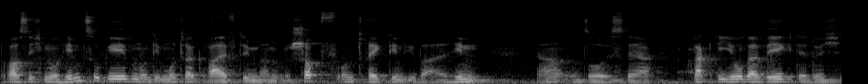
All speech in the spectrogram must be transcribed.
braucht sich nur hinzugeben und die Mutter greift ihm am Schopf und trägt ihn überall hin. Ja, und so ist der Bhakti-Yoga-Weg, der durch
